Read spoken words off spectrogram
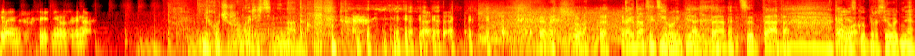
Менеджер среднего звена. Не хочешь говорить, не надо. Тогда цитируй. Тогда цитата. Элис? Купер сегодня.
